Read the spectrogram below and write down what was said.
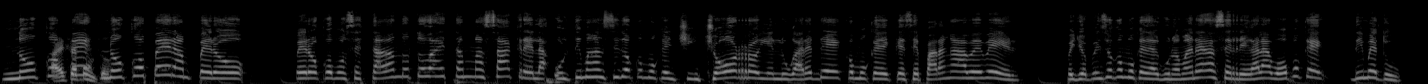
no, a ese coope- punto. no cooperan, pero, pero como se está dando todas estas masacres, las últimas han sido como que en chinchorro y en lugares de como que, que se paran a beber, pues yo pienso como que de alguna manera se riega la voz porque, dime tú,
